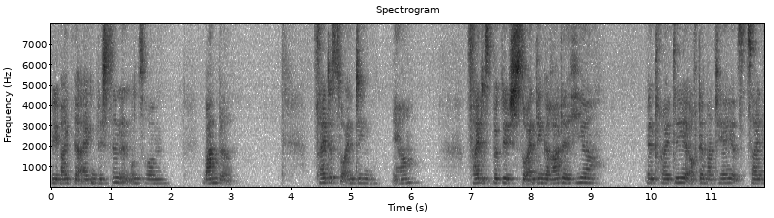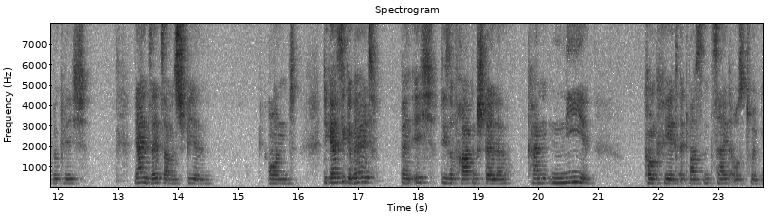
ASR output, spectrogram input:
wie weit wir eigentlich sind in unserem Wandel? Zeit ist so ein Ding, ja. Zeit ist wirklich so ein Ding, gerade hier in 3D auf der Materie ist Zeit wirklich, ja, ein seltsames Spiel. Und die geistige Welt, wenn ich diese Fragen stelle, kann nie konkret etwas in Zeit ausdrücken.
